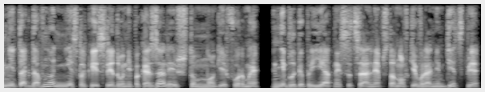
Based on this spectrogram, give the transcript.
Не так давно несколько исследований показали, что многие формы неблагоприятной социальной обстановки в раннем детстве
